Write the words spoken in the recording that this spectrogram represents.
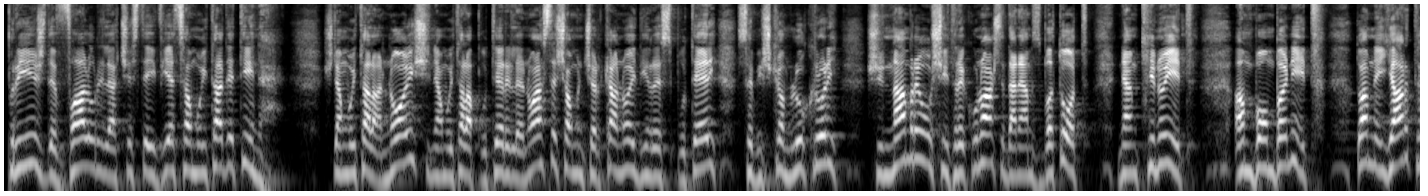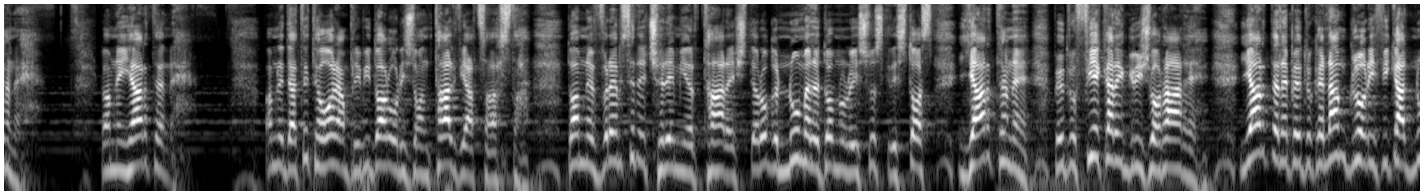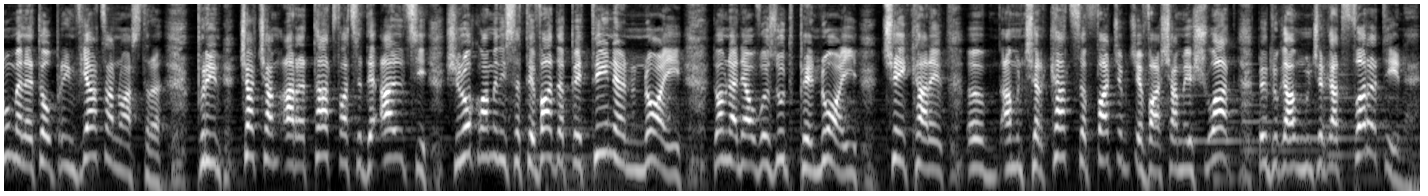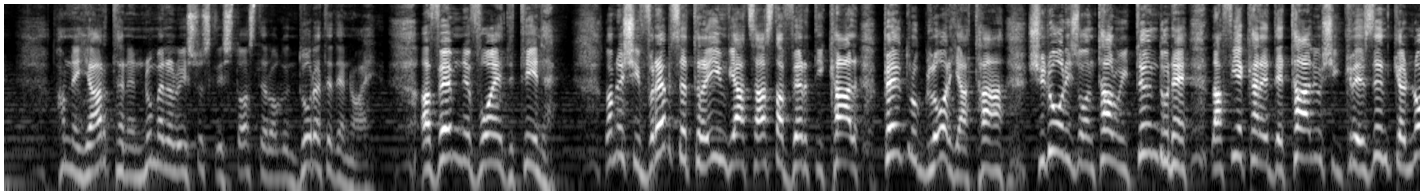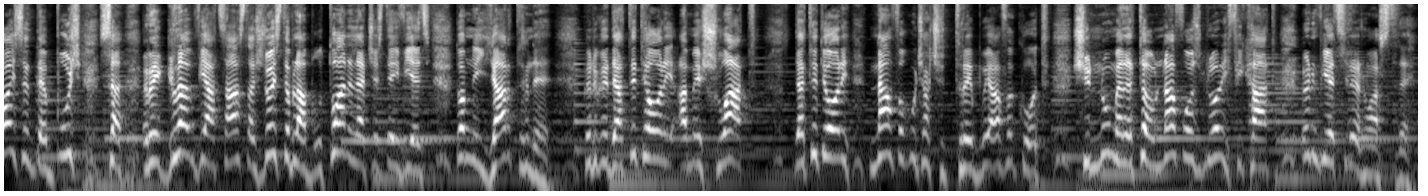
prinși de valurile acestei vieți am uitat de tine. Și ne-am uitat la noi și ne-am uitat la puterile noastre și am încercat noi din răsputeri să mișcăm lucruri și n-am reușit, recunoaște, dar ne-am zbătot, ne-am chinuit, am bombănit. Doamne, iartă-ne! Doamne, iartă-ne! Doamne, de atâtea ori am privit doar orizontal viața asta. Doamne, vrem să ne cerem iertare și te rog în numele Domnului Isus Hristos, iartă-ne pentru fiecare îngrijorare. Iartă-ne pentru că n-am glorificat numele Tău prin viața noastră, prin ceea ce am arătat față de alții și loc oamenii să te vadă pe Tine în noi. Doamne, ne-au văzut pe noi, cei care uh, am încercat să facem ceva și am eșuat pentru că am încercat fără Tine. Doamne, iartă-ne în numele Lui Isus Hristos, te rog, îndură-te de noi. Avem nevoie de Tine. Doamne, și vrem să trăim viața asta vertical pentru gloria Ta și nu orizontal, uitându-ne la fiecare detaliu și crezând că noi suntem puși să reglăm viața asta și noi suntem la butoanele acestei vieți. Doamne, iartă-ne, pentru că de atâtea ori am eșuat, de atâtea ori n-am făcut ceea ce trebuia făcut și numele Tău n-a fost glorificat în viețile noastre.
